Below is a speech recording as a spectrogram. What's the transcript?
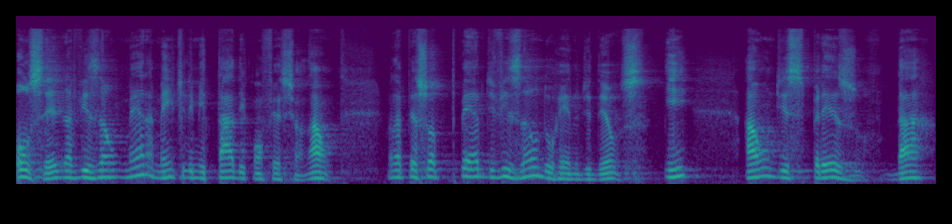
ou seja, a visão meramente limitada e confessional, quando a pessoa perde visão do reino de Deus e há um desprezo da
